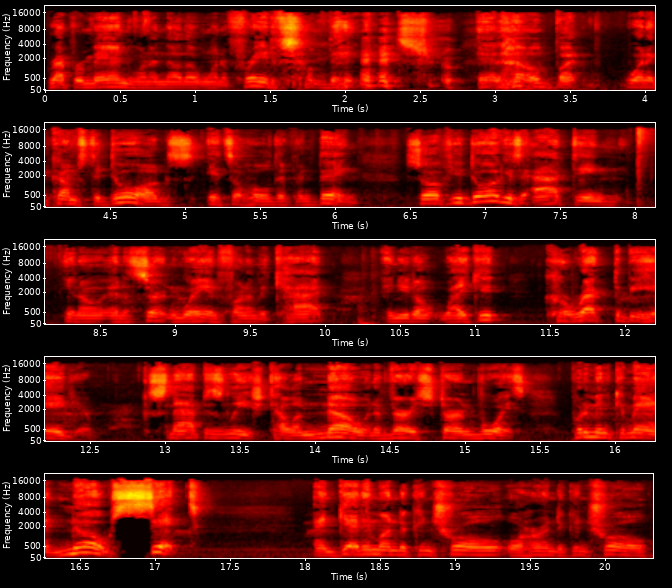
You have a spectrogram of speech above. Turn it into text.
reprimand one another when afraid of something it's true. you know but when it comes to dogs it's a whole different thing So if your dog is acting, you know, in a certain way in front of the cat and you don't like it, correct the behavior. Snap his leash. Tell him no in a very stern voice. Put him in command. No, sit. And get him under control or her under control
